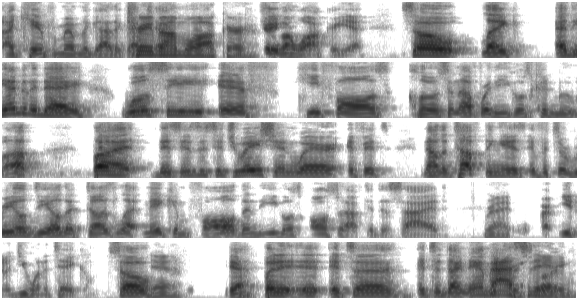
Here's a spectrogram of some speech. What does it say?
I can't remember the guy that got Travon Walker. Travon Walker, yeah. So, like at the end of the day, we'll see if he falls close enough where the Eagles could move up. But this is a situation where if it's now the tough thing is if it's a real deal that does let make him fall, then the Eagles also have to decide, right? You know, do you want to take him? So yeah, yeah, but it, it, it's a it's a dynamic. Fascinating.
